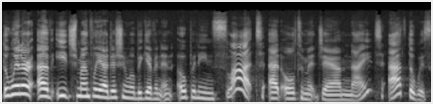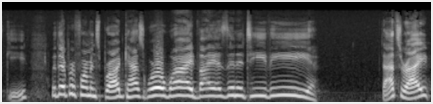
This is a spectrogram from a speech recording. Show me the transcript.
The winner of each monthly audition will be given an opening slot at Ultimate Jam Night at the Whisky, with their performance broadcast worldwide via Zinna TV. That's right.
